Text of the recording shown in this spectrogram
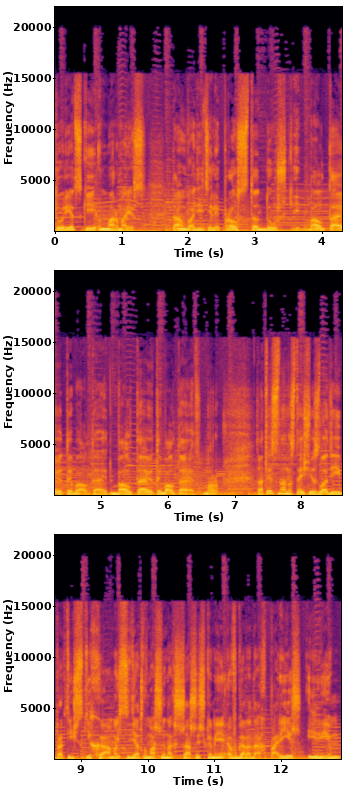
турецкий Мармарис. Там водители просто душки. Болтают и болтают, болтают и болтают. Бррр. Соответственно, настоящие злодеи практически хамы сидят в машинах с шашечками в городах Париж и Рим.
